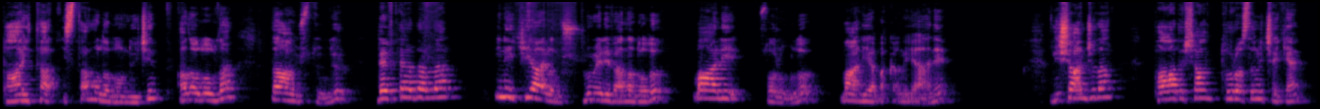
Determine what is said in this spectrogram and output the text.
payitaht İstanbul'da bulunduğu için Anadolu'dan daha üstündür. Defterdarlar yine ikiye ayrılmış Rumeli ve Anadolu. Mali sorumlu, Maliye Bakanı yani. Nişancılar padişahın turasını çeken,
